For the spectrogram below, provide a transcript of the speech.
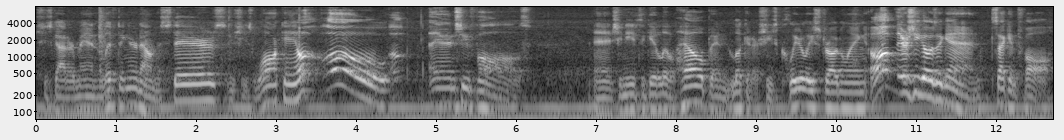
She's got her man lifting her down the stairs, and she's walking. Oh, oh, oh and she falls and she needs to get a little help. And look at her, she's clearly struggling. Oh, there she goes again. Second fall.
